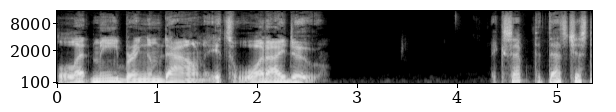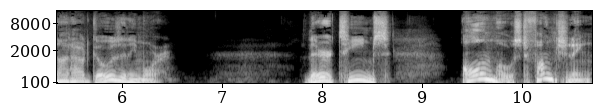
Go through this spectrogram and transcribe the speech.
Let me bring them down. It's what I do. Except that that's just not how it goes anymore. There are teams almost functioning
